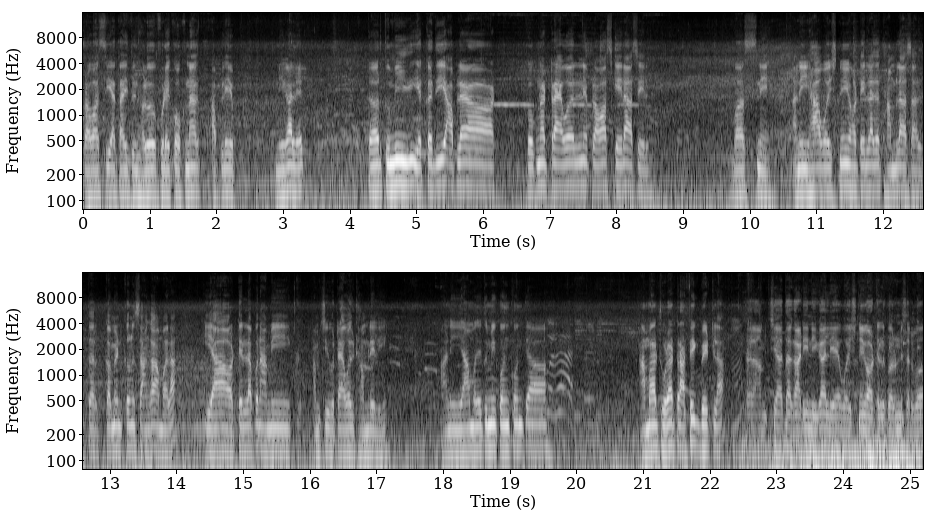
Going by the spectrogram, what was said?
प्रवासी आता इथून हळूहळू पुढे कोकणात आपले निघालेत. तर तुम्ही कधी आपल्या कोकणात ट्रॅव्हलने प्रवास केला असेल? बसने. आणि ह्या वैष्णवी हॉटेलला जर थांबला असाल तर कमेंट करून सांगा आम्हाला की या हॉटेलला पण आम्ही आमची ट्रॅव्हल थांबलेली. आणि यामध्ये तुम्ही कोणकोणत्या आम्हाला थोडा ट्रॅफिक भेटला. तर आमची आता गाडी निघाली आहे वैष्णवी हॉटेल करून सर्व.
